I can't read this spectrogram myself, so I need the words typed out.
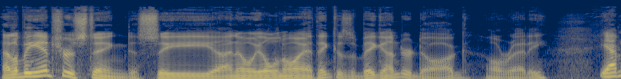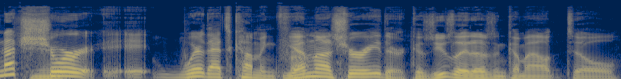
that'll be interesting to see. I know Illinois, I think, is a big underdog already. Yeah, I'm not sure yeah. where that's coming from. Yeah, I'm not sure either because usually it doesn't come out till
